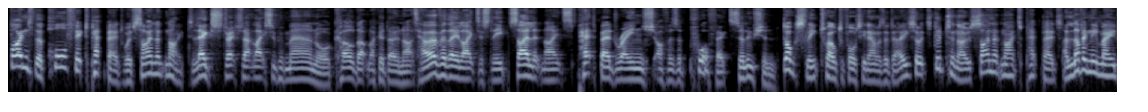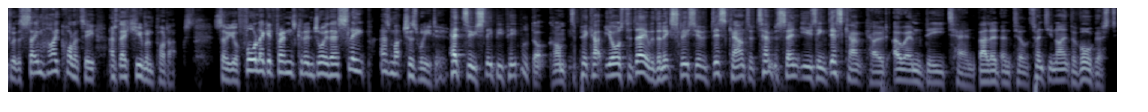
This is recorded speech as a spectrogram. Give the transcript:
Find the perfect pet bed with Silentnight. Legs stretched out like Superman or curled up like a donut, however they like to sleep, Silentnight's pet bed range offers a perfect solution. Dogs sleep 12 to 14 hours a day, so it's good to know Silentnight's pet beds are lovingly made with the same high quality as their human products, so your four legged friends can enjoy their sleep as much as we do. Head to sleepypeople.com to pick up yours today with an exclusive discount of 10% using discount code OMD10, valid until the 29th of August.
